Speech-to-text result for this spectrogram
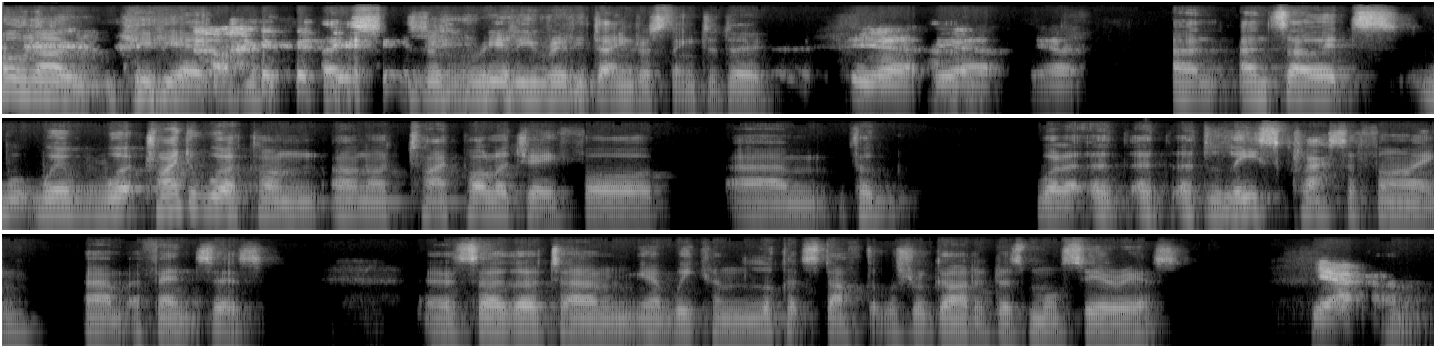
oh no! Yeah, that's a really really dangerous thing to do. Yeah, um, yeah, yeah. And and so it's we're, we're trying to work on on a typology for um, for well, at, at, at least classifying um, offences uh, so that um, you know, we can look at stuff that was regarded as more serious. Yeah. Um,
